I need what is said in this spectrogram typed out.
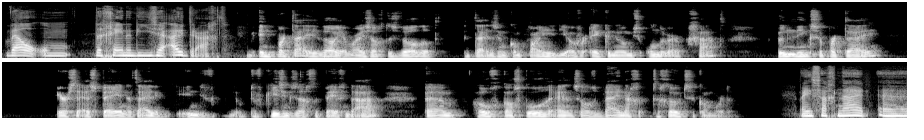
wel om degene die ze uitdraagt. In partijen wel, ja. Maar je zag dus wel dat tijdens een campagne die over economisch onderwerpen gaat, een linkse partij, eerst de SP en uiteindelijk in de, op de verkiezingsdag de PvdA, um, hoog kan scoren en zelfs bijna de grootste kan worden. Maar je zag na, uh,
